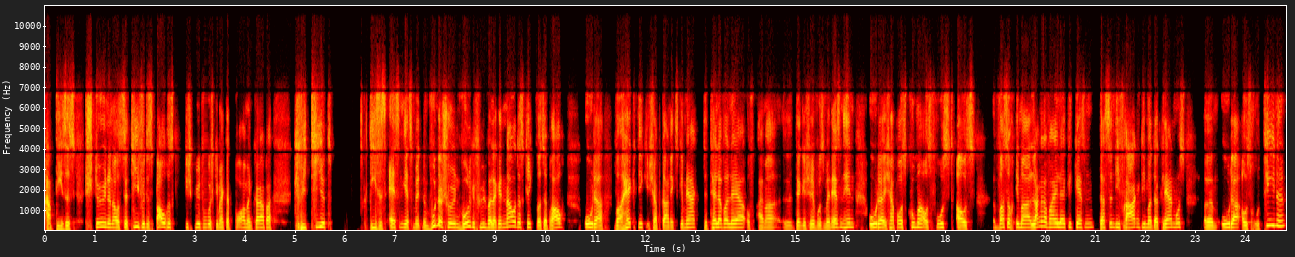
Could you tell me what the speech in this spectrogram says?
habe dieses Stöhnen aus der Tiefe des Bauches gespürt, wo ich gemerkt habe, boah, mein Körper quittiert dieses Essen jetzt mit einem wunderschönen Wohlgefühl, weil er genau das kriegt, was er braucht. Oder war Hektik, ich habe gar nichts gemerkt, der Teller war leer, auf einmal äh, denke ich, wo ist mein Essen hin? Oder ich habe aus Kummer, aus Frust, aus was auch immer Langeweile gegessen. Das sind die Fragen, die man da klären muss ähm, oder aus Routine.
